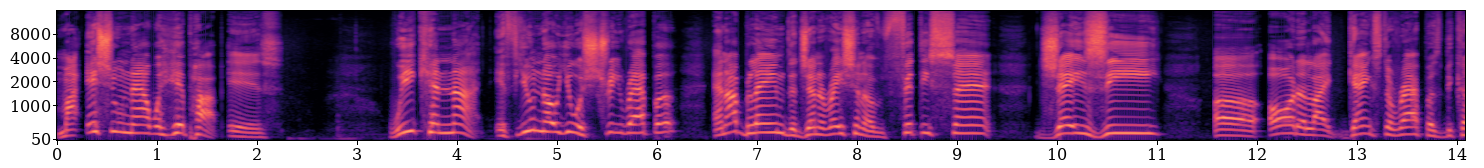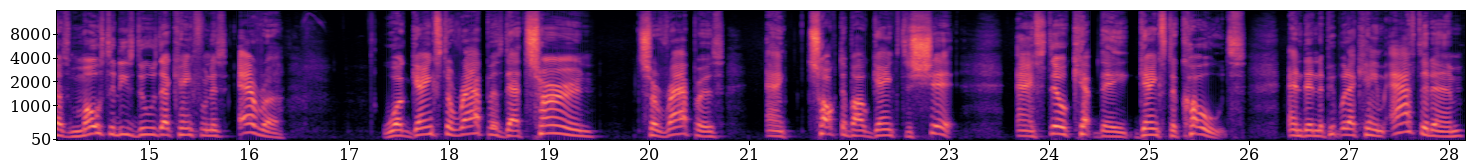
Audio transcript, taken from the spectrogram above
my issue now with hip hop is we cannot, if you know you a street rapper, and I blame the generation of 50 Cent, Jay Z, uh, all the like gangster rappers, because most of these dudes that came from this era were gangster rappers that turned to rappers and talked about gangster shit and still kept their gangster codes. And then the people that came after them,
